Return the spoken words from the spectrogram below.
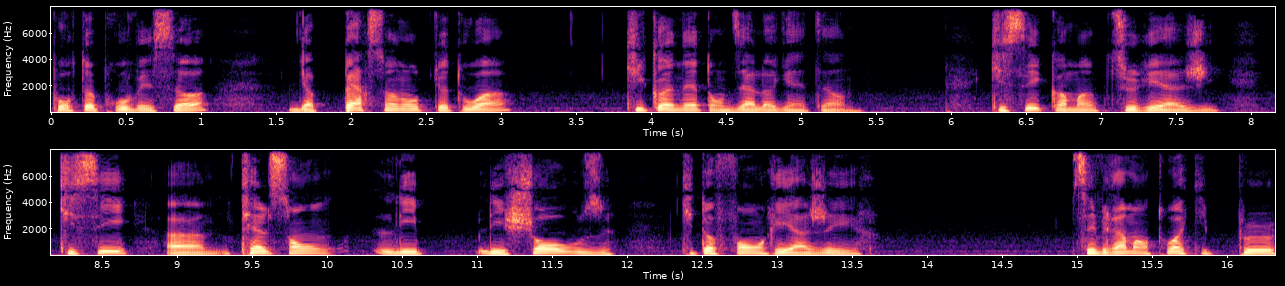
pour te prouver ça, il n'y a personne autre que toi qui connaît ton dialogue interne, qui sait comment tu réagis, qui sait euh, quelles sont les, choses qui te font réagir. C'est vraiment toi qui peux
